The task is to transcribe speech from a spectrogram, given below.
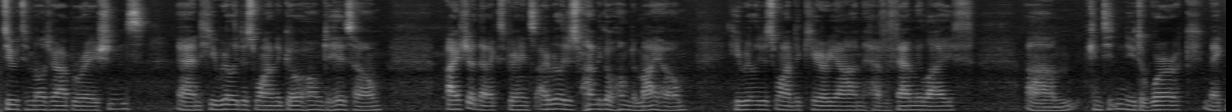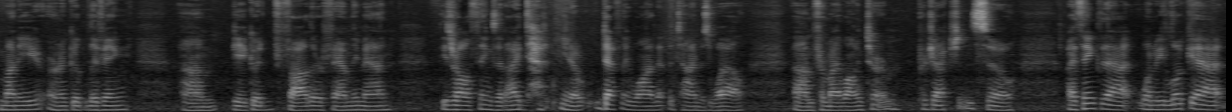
due to military operations, and he really just wanted to go home to his home. I shared that experience. I really just wanted to go home to my home. He really just wanted to carry on, have a family life, um, continue to work, make money, earn a good living, um, be a good father, family man. These are all things that I, de- you know, definitely wanted at the time as well, um, for my long-term projections. So, I think that when we look at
